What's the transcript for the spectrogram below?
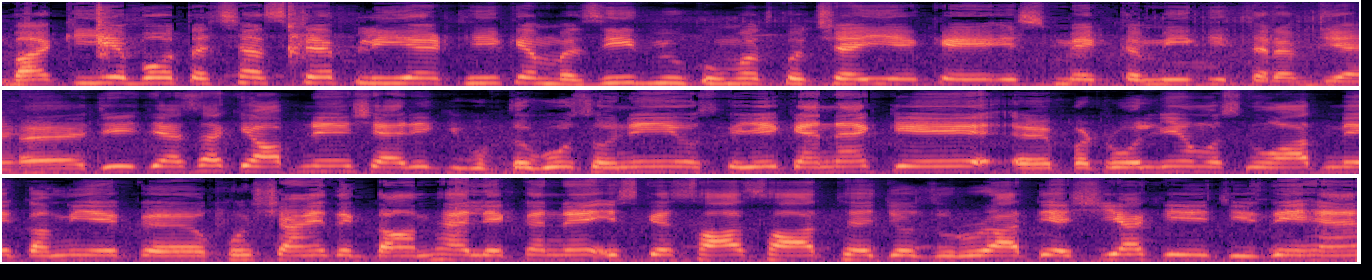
बाकी ये बहुत अच्छा स्टेप लिया है, ठीक है, मजीद भी हुकूमत को चाहिए कि इसमें कमी की तरफ़ जाए। जी, जैसा कि आपने शहरी की गुफ्तु सुनी, उसका ये कहना है कि पेट्रोलियम मसनूआत में कमी एक खुश आयद इकदाम है, लेकिन इसके साथ साथ जो ज़रूरती अशिया की चीज़ें हैं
